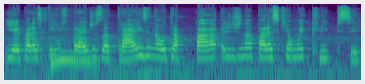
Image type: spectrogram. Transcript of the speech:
E aí parece que tem uns prédios atrás e na outra página parece que é um eclipse.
